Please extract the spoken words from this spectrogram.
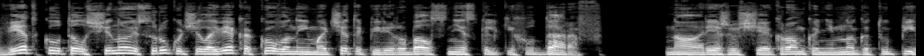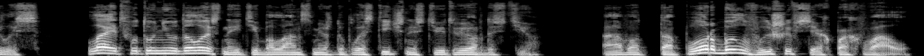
Ветку толщиной с руку человека кованый мачете перерубал с нескольких ударов. Но режущая кромка немного тупилась. Лайтфуту не удалось найти баланс между пластичностью и твердостью. А вот топор был выше всех похвал.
